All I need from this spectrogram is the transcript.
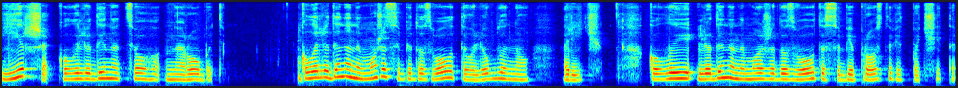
Гірше, коли людина цього не робить. Коли людина не може собі дозволити улюблену річ, коли людина не може дозволити собі просто відпочити,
